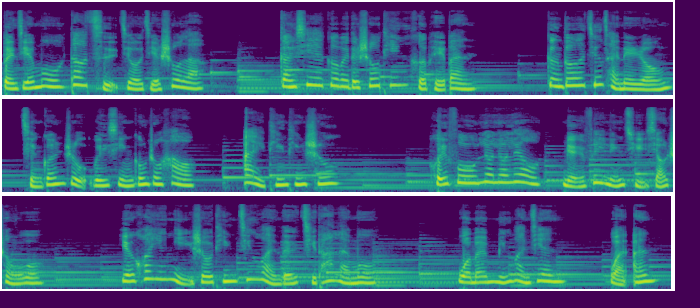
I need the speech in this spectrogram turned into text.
本节目到此就结束了，感谢各位的收听和陪伴。更多精彩内容，请关注微信公众号“爱听听书”。回复六六六，免费领取小宠物，也欢迎你收听今晚的其他栏目。我们明晚见，晚安。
